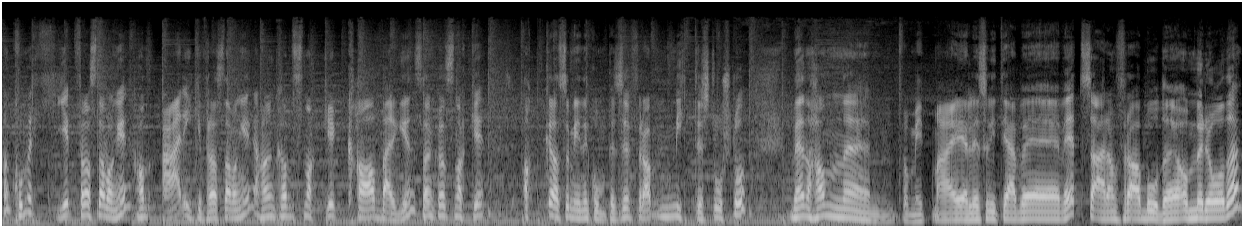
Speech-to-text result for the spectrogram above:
Han kommer helt fra Stavanger. Han er ikke fra Stavanger. Han kan snakke ka bergens. Han kan snakke akkurat som mine kompiser fra midterste Oslo. Men han, eh, for mitt meg, eller så vidt jeg vet, så er han fra Bodø-området.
